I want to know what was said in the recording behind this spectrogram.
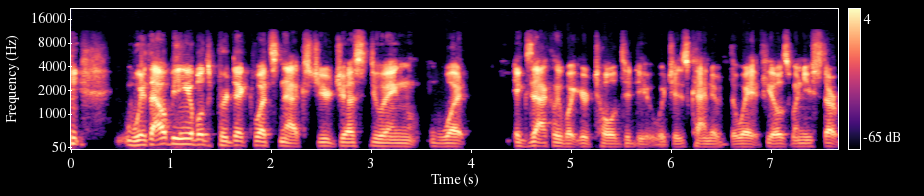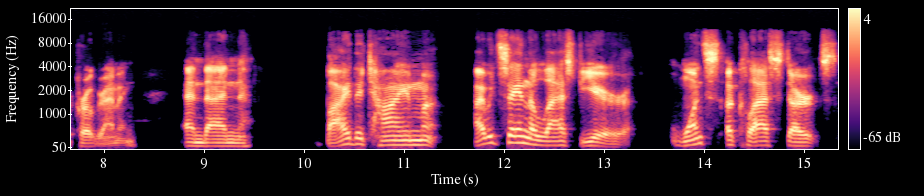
without being able to predict what's next you're just doing what exactly what you're told to do, which is kind of the way it feels when you start programming. And then by the time I would say in the last year, once a class starts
